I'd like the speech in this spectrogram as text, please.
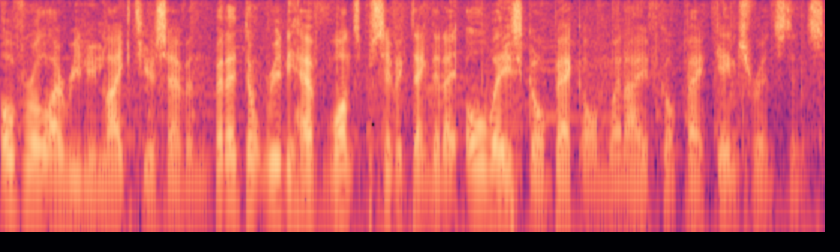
Overall I really like tier 7, but I don't really have one specific tank that I always go back on when I've got bad games for instance.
